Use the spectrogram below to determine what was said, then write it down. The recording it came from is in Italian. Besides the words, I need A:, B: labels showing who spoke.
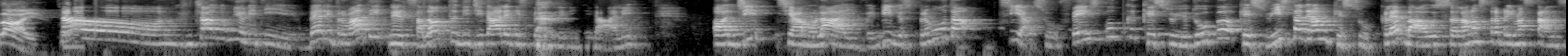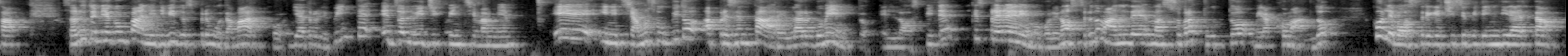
A: live.
B: Ciao, ciao community, ben ritrovati nel salotto digitale di Spremute Digitali. Oggi siamo live in video spremuta sia su Facebook che su YouTube, che su Instagram, che su Clubhouse, la nostra prima stanza. Saluto i miei compagni di video spremuta Marco dietro le quinte e Gianluigi qui insieme a me. E iniziamo subito a presentare l'argomento e l'ospite che spremeremo con le nostre domande, ma soprattutto, mi raccomando, con le vostre che ci seguite in diretta.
